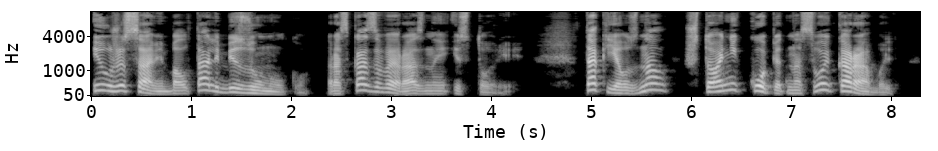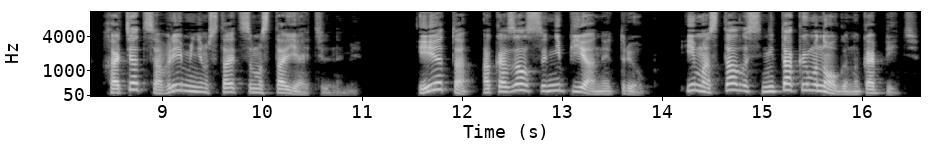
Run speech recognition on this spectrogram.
и уже сами болтали без умолку, рассказывая разные истории. Так я узнал, что они копят на свой корабль, хотят со временем стать самостоятельными. И это оказался не пьяный треп. Им осталось не так и много накопить.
